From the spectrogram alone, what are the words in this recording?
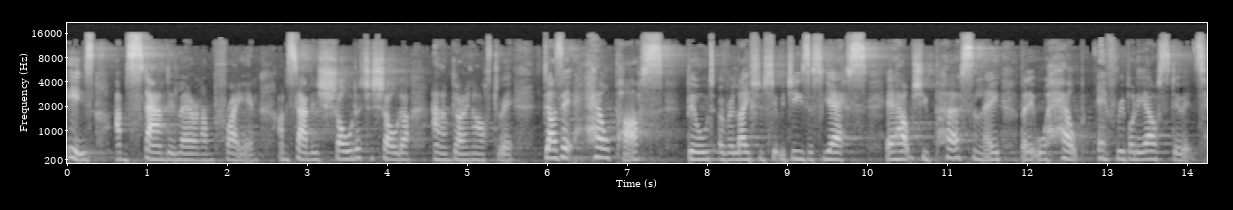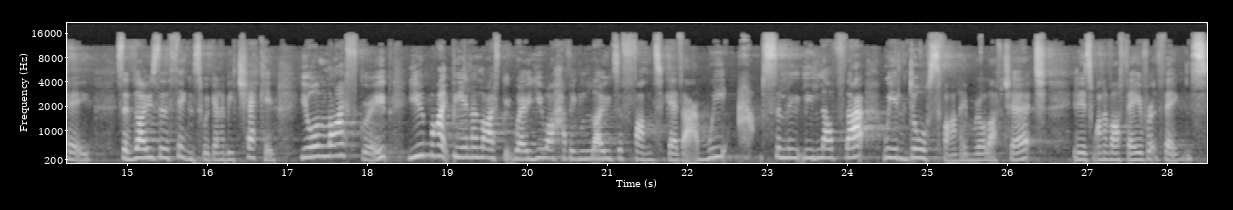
is, I'm standing there and I'm praying. I'm standing shoulder to shoulder and I'm going after it. Does it help us build a relationship with Jesus? Yes, it helps you personally, but it will help everybody else do it too. So, those are the things we're going to be checking. Your life group, you might be in a life group where you are having loads of fun together, and we absolutely love that. We endorse fun in Real Life Church, it is one of our favourite things.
